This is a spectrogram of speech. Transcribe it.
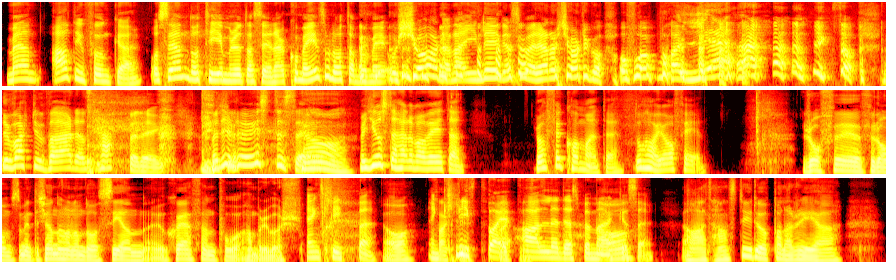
Men allting funkar. Och sen då tio minuter senare kommer jag in som Lotta på mig och kör den här inledningen som jag redan har kört igång. Och folk bara yeah! Liksom. Det vart ju världens happening. Men det löste sig. Ja. Men just det här när man vet att Roffe kommer inte, då har jag fel. Roffe är för de som inte känner honom då scenchefen på Hamburger Börs. En klippe. Ja, En faktiskt, klippa i faktiskt. alla dess bemärkelser. Ja, att han styrde upp alla rea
